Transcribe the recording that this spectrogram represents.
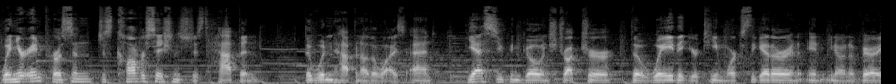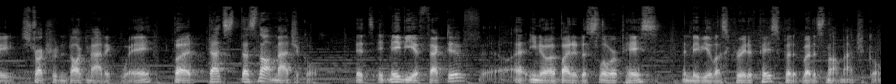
When you're in person, just conversations just happen that wouldn't happen otherwise. And yes, you can go and structure the way that your team works together in, in you know in a very structured and dogmatic way, but that's that's not magical. It's, it may be effective, uh, you know, but at a slower pace and maybe a less creative pace, but but it's not magical.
